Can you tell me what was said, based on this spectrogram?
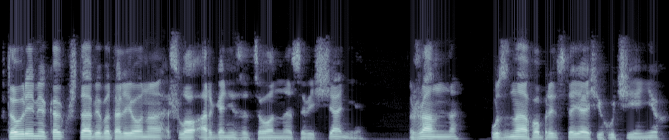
В то время как в штабе батальона шло организационное совещание, Жанна, узнав о предстоящих учениях,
